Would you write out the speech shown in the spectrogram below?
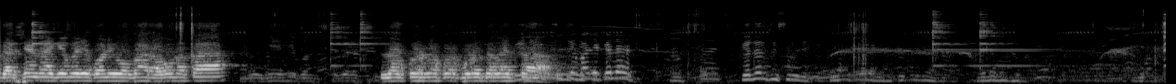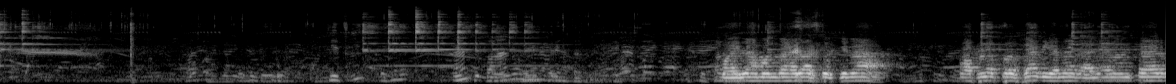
दर्शन रागेमध्ये कोणी उभा राहू नका. लवकर लवकर पुढे चालायचं. महिला मंडळाला सूचना. आपला प्रसाद घेणं झाल्यानंतर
